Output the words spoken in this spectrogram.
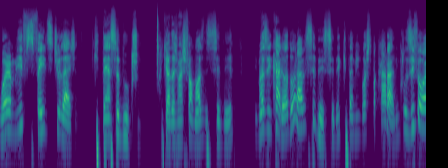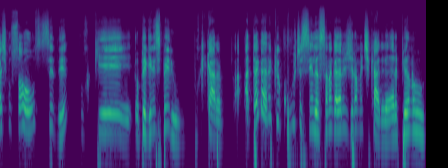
Where Myths Fades to Legend, que tem a Seduction, que é uma das mais famosas desse CD. Mas, assim, cara, eu adorava esse CD. Esse CD que também gosto pra caralho. Inclusive, eu acho que eu só ouço CD porque eu peguei nesse período. Porque, cara, até a galera que curte, assim, Alessandra, a galera geralmente caga. A galera pira no,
